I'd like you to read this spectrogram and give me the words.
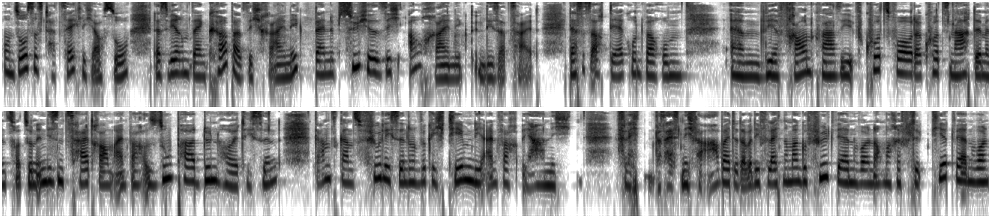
Und so ist es tatsächlich auch so, dass während dein Körper sich reinigt, deine Psyche sich auch reinigt in dieser Zeit. Das ist auch der Grund, warum ähm, wir Frauen quasi kurz vor oder kurz nach der Menstruation in diesem Zeitraum einfach super dünnhäutig sind, ganz, ganz fühlig sind und wirklich Themen, die einfach, ja, nicht, vielleicht, was heißt nicht verarbeitet, aber die vielleicht nochmal gefühlt werden wollen, nochmal reflektiert werden wollen,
